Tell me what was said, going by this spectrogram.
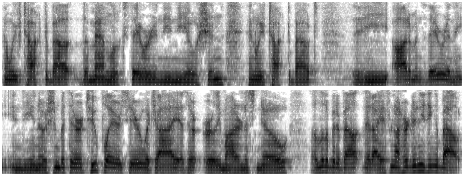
and we've talked about the Mamluks, they were in the Indian Ocean, and we've talked about the Ottomans, they were in the Indian Ocean. But there are two players here, which I, as an early modernist, know a little bit about that I have not heard anything about.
